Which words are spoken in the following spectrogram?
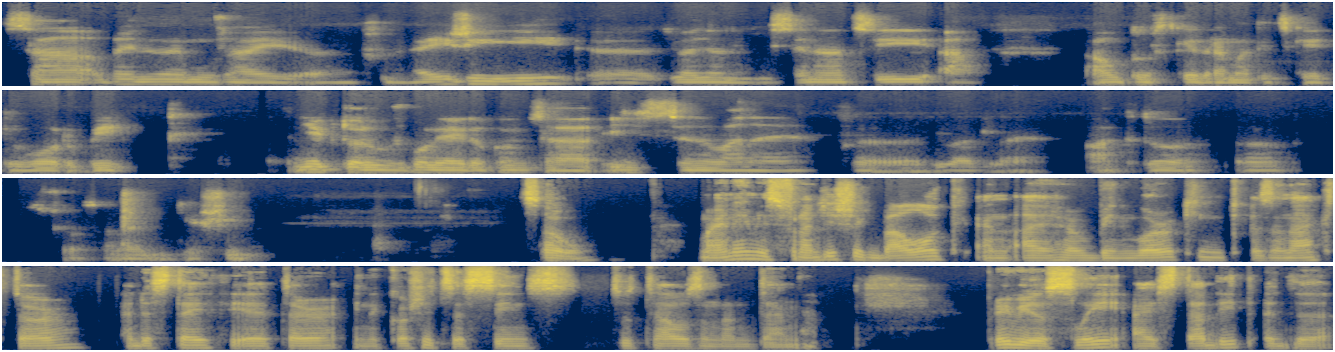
sa venujem už aj e, režii, e, divadelných inscenácií a autorskej dramatickej tvorby. Niektoré už boli aj dokonca inscenované v divadle Aktor, z čoho sa veľmi teším. So, my name is František Balogh and I have been working as an actor at the State Theatre in Košice since 2010. Previously, I studied at the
